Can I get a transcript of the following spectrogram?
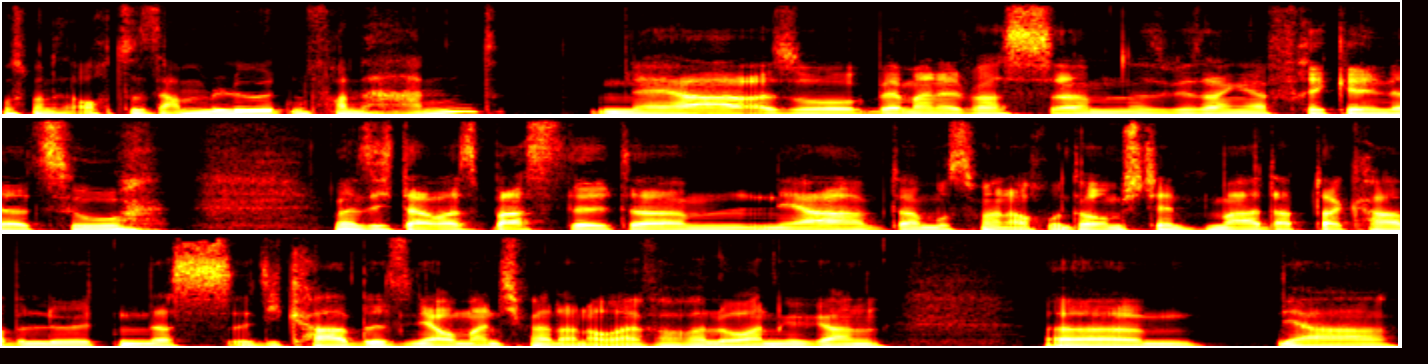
muss man das auch zusammenlöten von Hand? Naja, also wenn man etwas, ähm, also wir sagen ja frickeln dazu, wenn man sich da was bastelt, ähm, ja, da muss man auch unter Umständen mal Adapterkabel löten. Das, die Kabel sind ja auch manchmal dann auch einfach verloren gegangen. Ähm, ja,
